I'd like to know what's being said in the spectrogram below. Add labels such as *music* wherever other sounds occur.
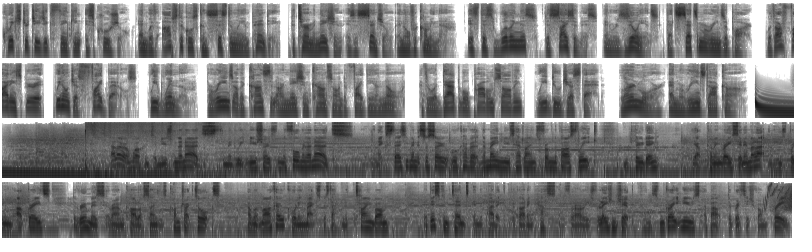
quick strategic thinking is crucial. And with obstacles consistently impending, determination is essential in overcoming them. It's this willingness, decisiveness, and resilience that sets Marines apart. With our fighting spirit, we don't just fight battles, we win them. Marines are the constant our nation counts on to fight the unknown. And through adaptable problem solving, we do just that. Learn more at marines.com. Hello and welcome to News from the Nerds, the midweek news show from the Formula Nerds. Next 30 minutes or so, we'll cover the main news headlines from the past week, including the upcoming race in Imola and who's bringing upgrades, the rumours around Carlos Sainz's contract talks, Helmut Marko calling Max Verstappen a time bomb, the discontent in the paddock regarding Haas and Ferrari's relationship, and some great news about the British Grand Prix.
